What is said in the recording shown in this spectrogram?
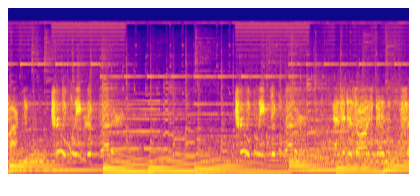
fucked. Truly believe Big Brother. Truly believe Big Brother. As it has always been, so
